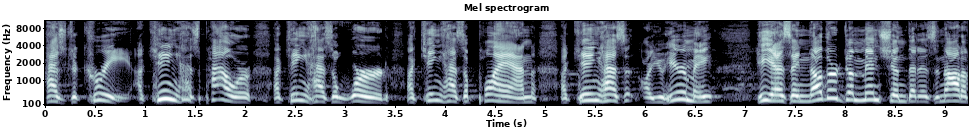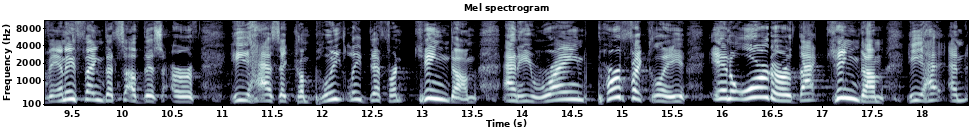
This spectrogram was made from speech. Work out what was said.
has decree a king has power a king has a word a king has a plan a king has are you hearing me? He has another dimension that is not of anything that's of this earth. He has a completely different kingdom and he reigned perfectly in order that kingdom. He ha- and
